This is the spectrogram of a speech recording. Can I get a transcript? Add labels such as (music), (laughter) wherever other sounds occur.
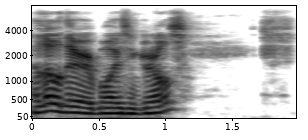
Hello there, boys and girls.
